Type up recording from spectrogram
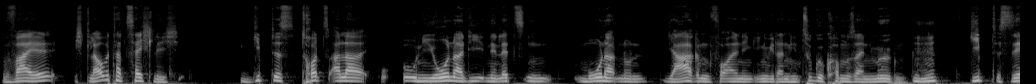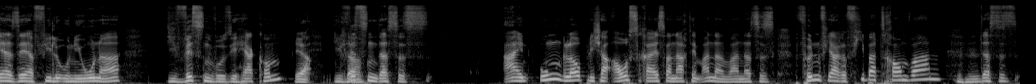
weil ich glaube tatsächlich gibt es trotz aller Unioner, die in den letzten Monaten und Jahren vor allen Dingen irgendwie dann hinzugekommen sein mögen, gibt es sehr, sehr viele Unioner, die wissen, wo sie herkommen, Ja, die klar. wissen, dass es ein unglaublicher Ausreißer nach dem anderen waren, dass es fünf Jahre Fiebertraum waren, Mhm. dass es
